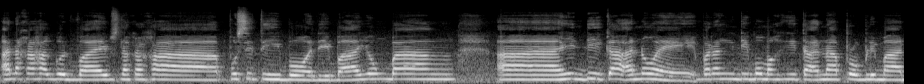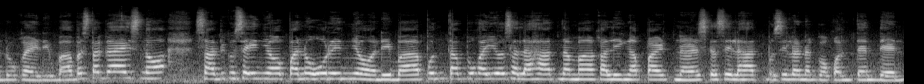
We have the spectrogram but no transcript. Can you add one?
ah, nakaka-good vibes, nakaka-positibo, 'di ba? Yung bang uh, hindi ka ano eh, parang hindi mo makikita na problemado kay, 'di ba? Basta guys, no, sabi ko sa inyo, panoorin nyo, 'di ba? Punta po kayo sa lahat ng mga Kalinga partners kasi lahat po sila nagko-content din.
